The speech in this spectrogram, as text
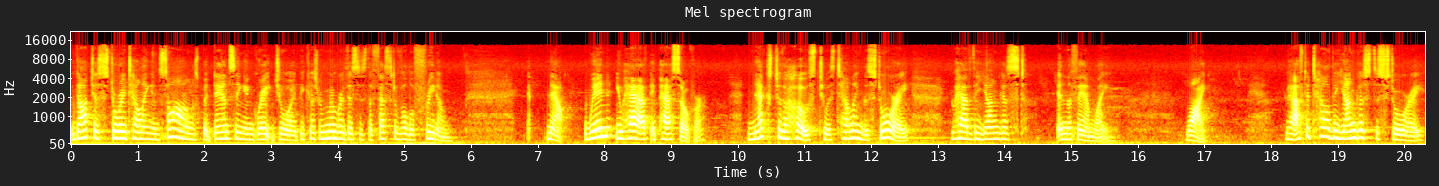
not just storytelling and songs, but dancing and great joy, because remember, this is the festival of freedom. Now, when you have a Passover, next to the host who is telling the story, you have the youngest in the family. Why? You have to tell the youngest the story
